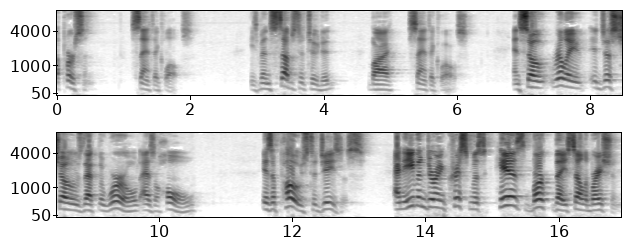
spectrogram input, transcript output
a person, Santa Claus. He's been substituted by Santa Claus. And so, really, it just shows that the world as a whole is opposed to Jesus. And even during Christmas, his birthday celebration,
